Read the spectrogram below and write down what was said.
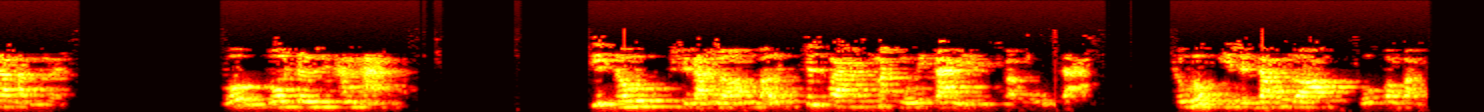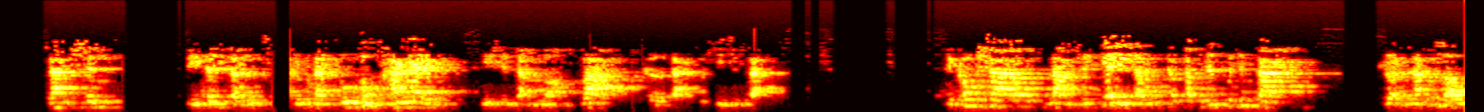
ra làm người. Vốn vô tư thanh thản tiếp thu sự động loạn bởi chức quan, mắt mũi, tai miệng và ngũ tạng. Thu hút như sự động loạn của con vật. Nam sinh thì tự tự chúng ta thu hút hàng ngày những sự động loạn và cơ tạng của chính chúng ta. Thì không sao làm sự chế động trong tâm thức của chúng ta rồi lẫn lộn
